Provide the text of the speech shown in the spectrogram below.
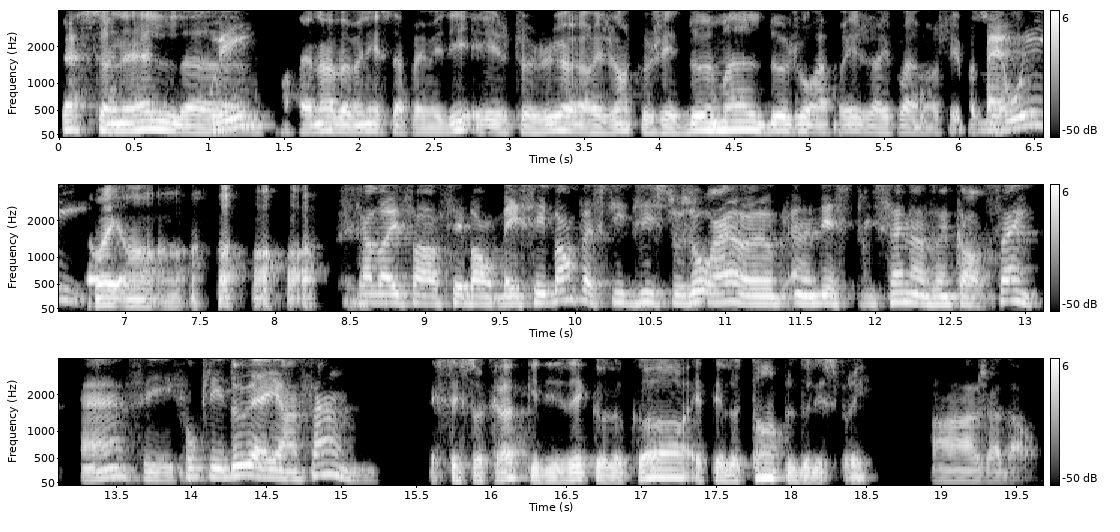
personnel. Euh, oui. Mon entraîneur va venir cet après-midi et je te jure, Réjean, que j'ai deux mal deux jours après, j'arrive pas à marcher. Parce ben oui. Je en, tu travailles fort, c'est bon. Mais c'est bon parce qu'ils disent toujours hein, un, esprit sain dans un corps sain. Hein? Il faut que les deux aillent ensemble. Et c'est Socrate qui disait que le corps était le temple de l'esprit. Ah, j'adore.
